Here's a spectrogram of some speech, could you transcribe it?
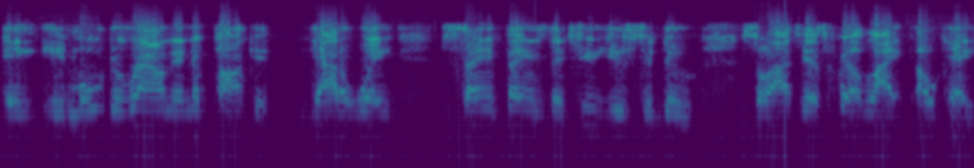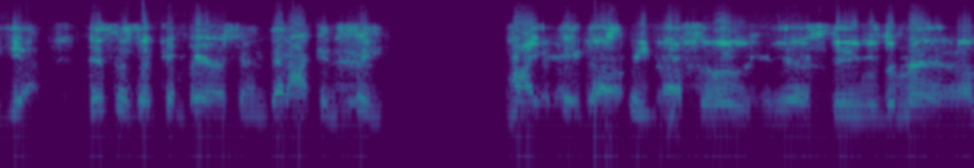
He, he moved around in the pocket, got away, same things that you used to do. So I just felt like, okay, yeah, this is a comparison that I can yeah. see. Mike yeah, Steve. Absolutely, yeah. Steve was the man. I,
